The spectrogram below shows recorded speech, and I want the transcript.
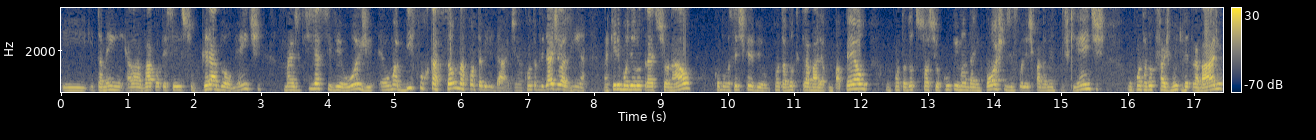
E, e, também ela vai acontecer isso gradualmente, mas o que já se vê hoje é uma bifurcação na contabilidade. A contabilidade ela vinha naquele modelo tradicional, como você descreveu, um contador que trabalha com papel, um contador que só se ocupa em mandar impostos e folhas de pagamento para os clientes, um contador que faz muito retrabalho.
